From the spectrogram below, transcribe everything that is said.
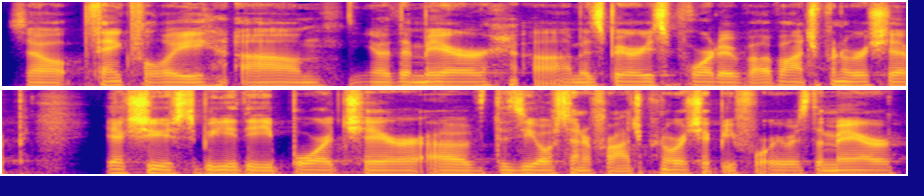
So thankfully, um, you know, the mayor um, is very supportive of entrepreneurship. He actually used to be the board chair of the Zeal Center for Entrepreneurship before he was the mayor.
